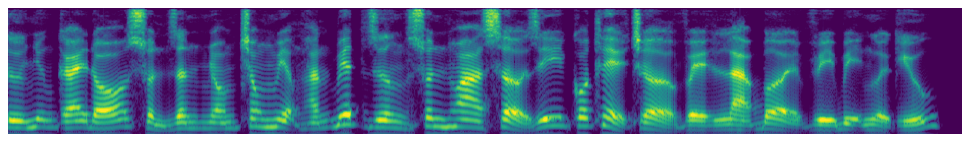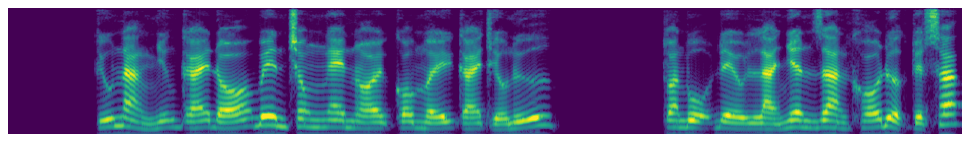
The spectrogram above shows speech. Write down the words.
từ những cái đó xuẩn dân nhóm trong miệng hắn biết Dương Xuân Hoa sở dĩ có thể trở về là bởi vì bị người cứu. Cứu nàng những cái đó bên trong nghe nói có mấy cái thiếu nữ. Toàn bộ đều là nhân gian khó được tuyệt sắc,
